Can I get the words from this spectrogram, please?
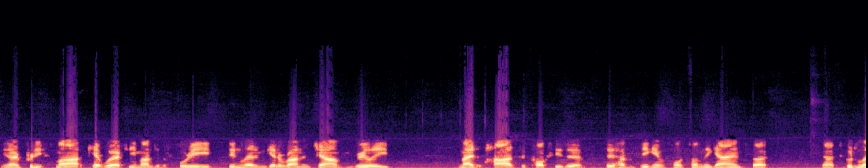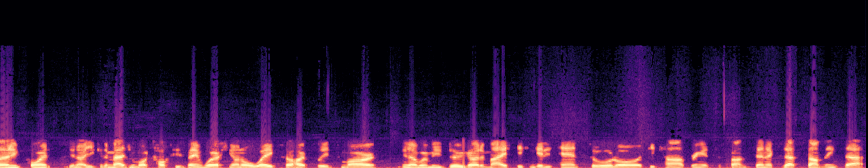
you know pretty smart. Kept working him under the footy, didn't let him get a run and jump. Really made it hard for Coxie to, to have a big influence on the game. So you know, it's a good learning point. You know, you can imagine what Coxie's been working on all week. So hopefully tomorrow, you know, when we do go to Mace, he can get his hands to it, or if he can't, bring it to front and centre. Because that's something that,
